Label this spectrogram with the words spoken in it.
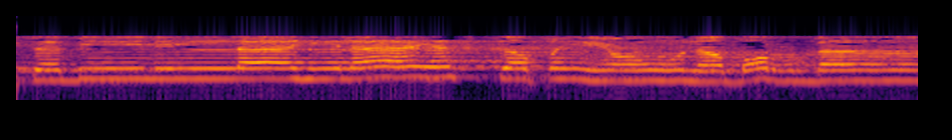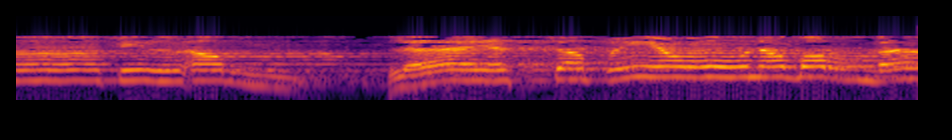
سَبِيلِ اللَّهِ لَا يَسْتَطِيعُونَ ضَرْبًا فِي الْأَرْضِ لا يستطيعون ضربا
